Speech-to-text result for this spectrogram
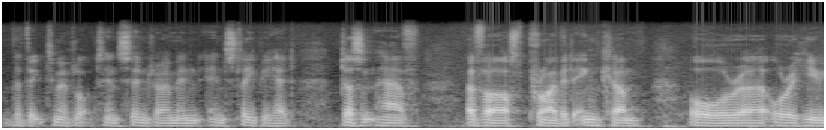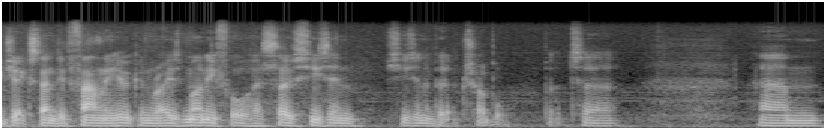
the victim of locked-in syndrome in, in Sleepyhead doesn't have a vast private income or uh, or a huge extended family who can raise money for her, so she's in she's in a bit of trouble. But uh, um,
